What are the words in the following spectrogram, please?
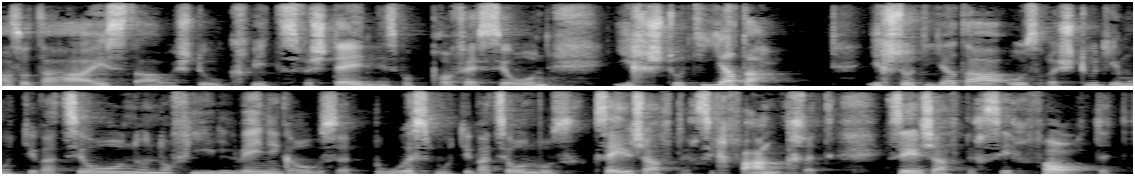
Also da heißt auch ein Stück weit das Verständnis von Profession. Ich studiere da. Ich studiere da aus einer Studienmotivation und noch viel weniger aus einer Berufsmotivation, wo es gesellschaftlich sich verankert, gesellschaftlich sich fordert.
